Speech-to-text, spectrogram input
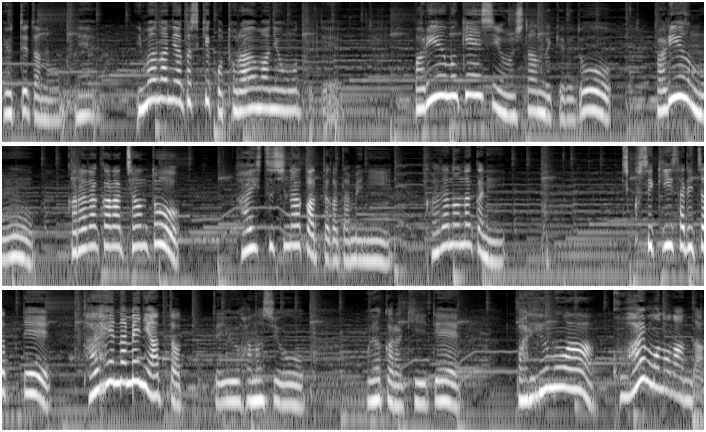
言ってたのをねいまだに私結構トラウマに思っててバリウム検診をしたんだけれどバリウムを体からちゃんと排出しなかったがために体の中に蓄積されちゃって大変な目にあったっていう話を親から聞いてバリウムは怖いものなんだっ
